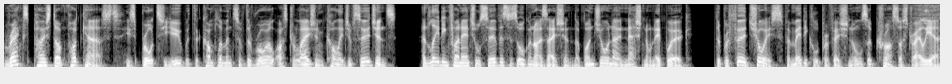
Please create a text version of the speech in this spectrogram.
RACS Post-Op podcast is brought to you with the compliments of the Royal Australasian College of Surgeons and leading financial services organisation, the Bongiorno National Network, the preferred choice for medical professionals across Australia.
